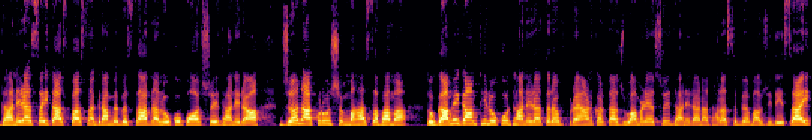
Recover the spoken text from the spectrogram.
ધાનેરા સહિત આસપાસના ગ્રામ્ય વિસ્તારના લોકો પહોંચશે ધાનેરા જન આક્રોશ મહાસભામાં. તો ગામે ગામથી લોકો ધાનેરા તરફ પ્રયાણ કરતા જોવા મળ્યા છે. ધાનેરાના ધારાસભ્ય માવજી દેસાઈ,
